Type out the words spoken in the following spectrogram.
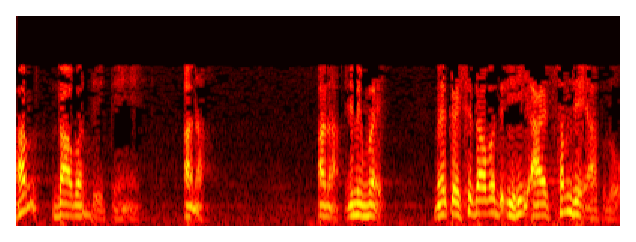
ہم دعوت دیتے ہیں۔ انا انا یعنی میں۔ میں کیسے دعوت یہی آئے سمجھیں آپ لوگ۔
